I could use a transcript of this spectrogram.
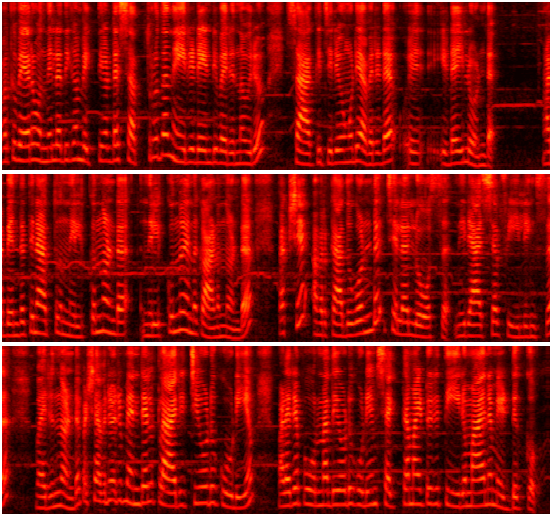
അവർക്ക് വേറെ ഒന്നിലധികം വ്യക്തികളുടെ ശത്രുത നേരിടേണ്ടി വരുന്ന ഒരു സാഹചര്യവും കൂടി അവരുടെ ഇടയിലുണ്ട്. ആ ബന്ധത്തിനകത്ത് നിൽക്കുന്നുണ്ട് നിൽക്കുന്നു എന്ന് കാണുന്നുണ്ട്. പക്ഷേ അവർക്ക് അതുകൊണ്ട് ചില ലോസ് നിരാശ ഫീലിങ്സ് വരുന്നുണ്ട്. പക്ഷെ അവരൊരു മെന്റൽ ക്ലാരിറ്റിയോട് കൂടിയും വളരെ പൂർണതയോട് കൂടിയും ശക്തമായിട്ടൊരു തീരുമാനം എടുക്കും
